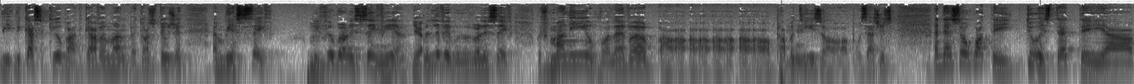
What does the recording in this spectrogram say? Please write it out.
we, we- got secured by the government, by the constitution, and we are safe. We feel very safe here. Hmm. Yeah. We live it. We're very safe with money or whatever, our, uh, uh, properties or, or possessions. And then so what they do is that they uh,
